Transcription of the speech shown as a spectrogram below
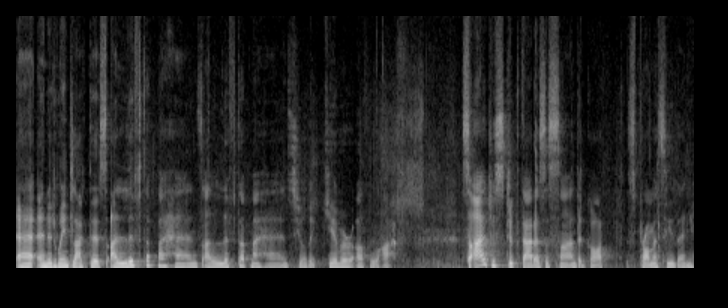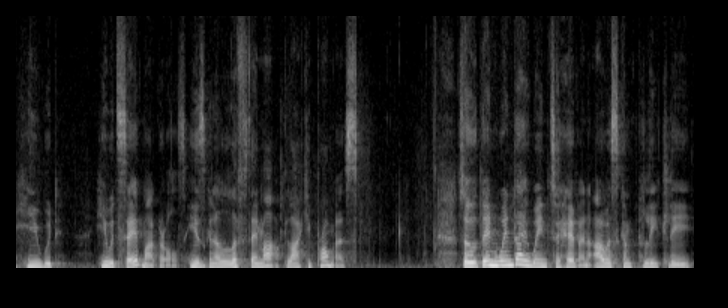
Uh, and it went like this I lift up my hands, I lift up my hands, you're the giver of life. So I just took that as a sign that God is promising that He would, he would save my girls. He's going to lift them up like He promised. So then when they went to heaven, I was completely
